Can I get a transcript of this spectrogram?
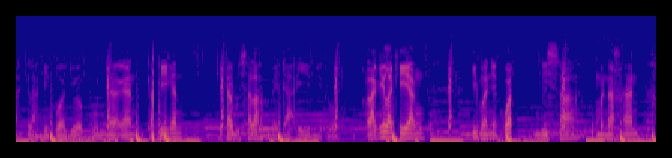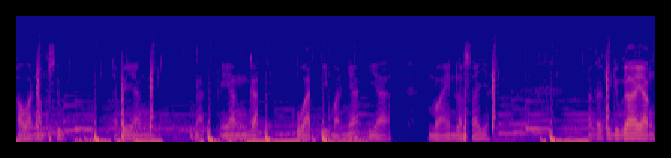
Laki-laki gua juga punya kan. Tapi kan kita bisalah bedain gitu. Laki-laki yang imannya kuat bisa menahan hawa nafsu. Tapi yang yang nggak kuat imannya ya main los saja. Ada tuh juga yang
